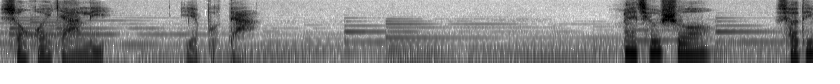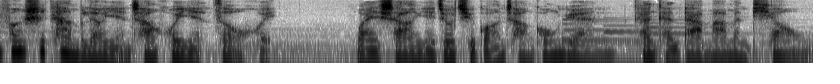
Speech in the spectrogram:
生活压力也不大。麦秋说：“小地方是看不了演唱会、演奏会。”晚上也就去广场、公园看看大妈们跳舞，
